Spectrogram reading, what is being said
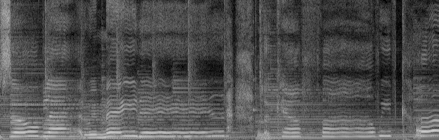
I'm so glad we made it. Look how far we've come,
